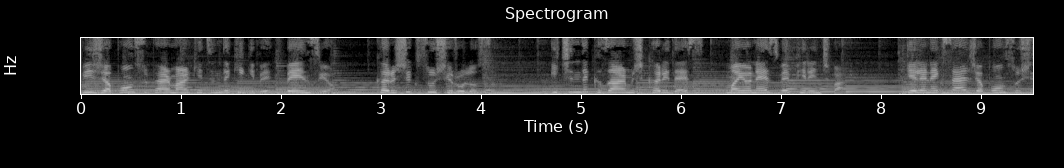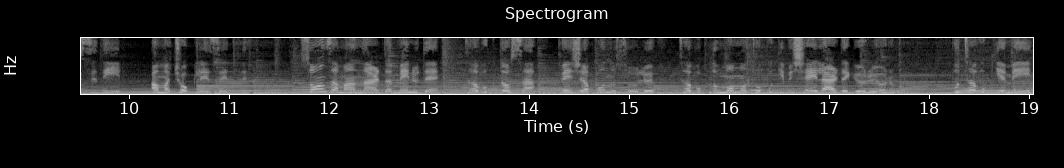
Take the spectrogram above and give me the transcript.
bir Japon süpermarketindeki gibi benziyor. Karışık sushi rulosu. İçinde kızarmış karides, mayonez ve pirinç var. Geleneksel Japon sushisi değil ama çok lezzetli. Son zamanlarda menüde tavuk dosa ve Japon usulü tavuklu momo topu gibi şeyler de görüyorum. Bu tavuk yemeği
